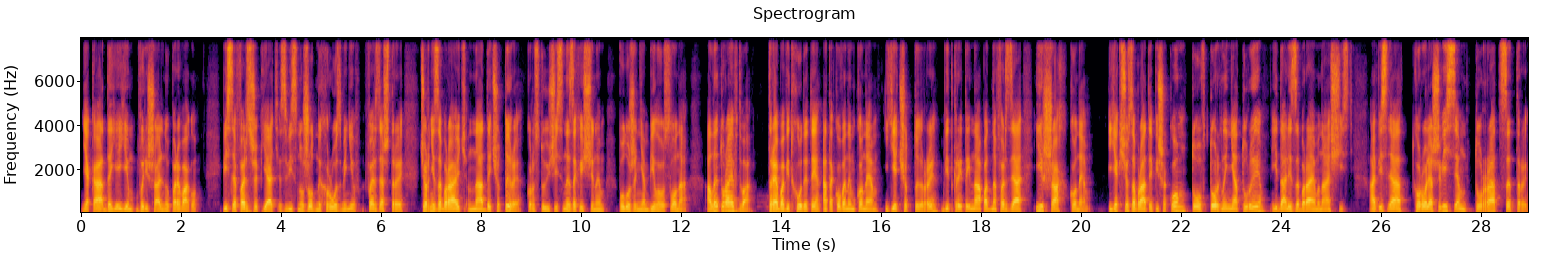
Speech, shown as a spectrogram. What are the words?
яка дає їм вирішальну перевагу. Після ферзь G5, звісно, жодних розмінів, ферзь H3, чорні забирають на D4, користуючись незахищеним положенням білого слона. Але тура F2. Треба відходити атакованим конем. Є4, відкритий напад на ферзя, і шах конем. Якщо забрати пішаком, то вторгнення тури і далі забираємо на А6. А після короля H8 тура С3.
